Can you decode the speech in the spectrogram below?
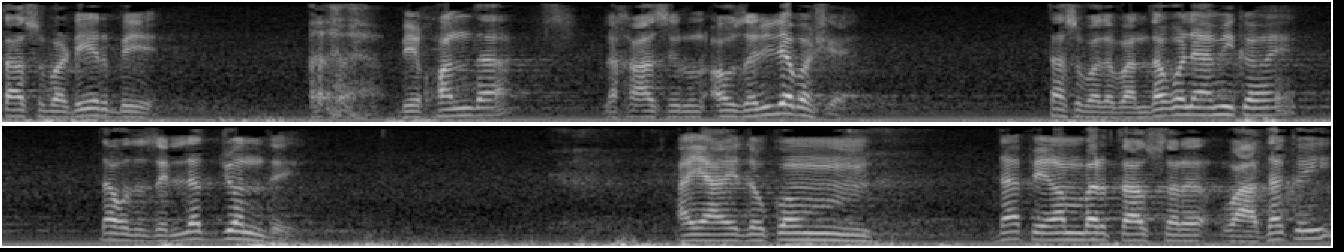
تاسو به ډیر به به خوندا لخاسرون او ذلیل بشه تاسو به بنده غلامی کوئ دا د ذلت ژوند دی ایعدکم دا پیغمبر تاسو سره وعده کوي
